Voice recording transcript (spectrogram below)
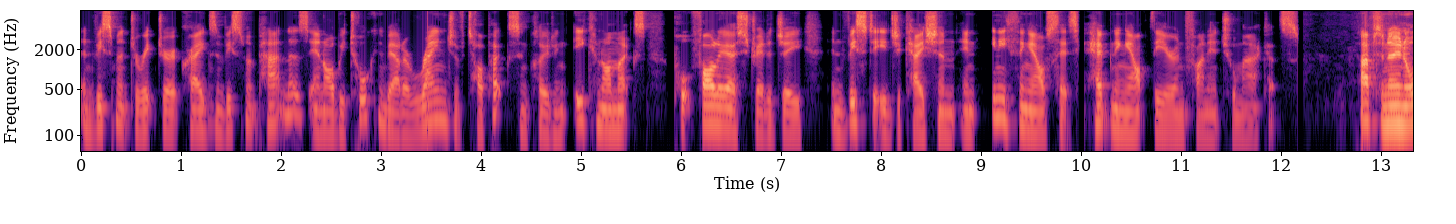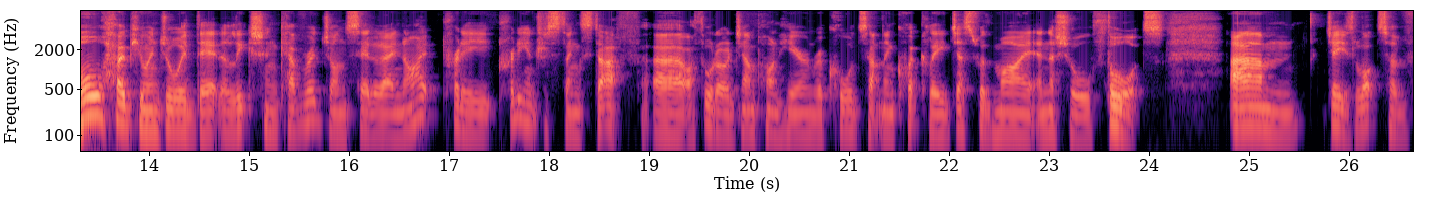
Investment Director at Craig's Investment Partners, and I'll be talking about a range of topics, including economics, portfolio strategy, investor education, and anything else that's happening out there in financial markets. Afternoon, all. Hope you enjoyed that election coverage on Saturday night. Pretty, pretty interesting stuff. Uh, I thought I would jump on here and record something quickly, just with my initial thoughts. Um, geez, lots of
